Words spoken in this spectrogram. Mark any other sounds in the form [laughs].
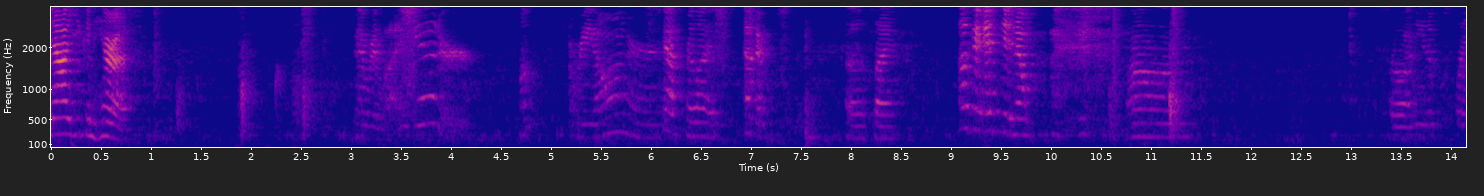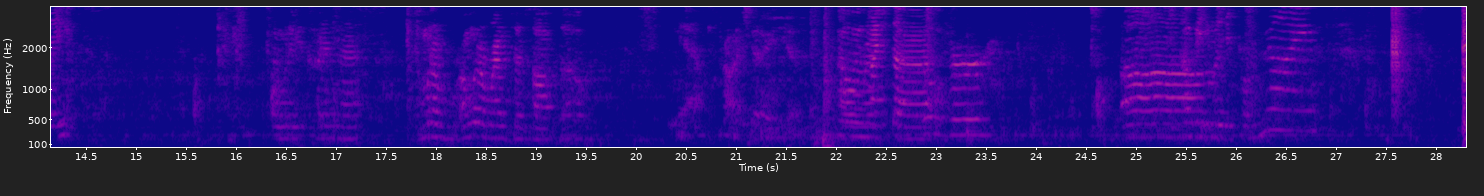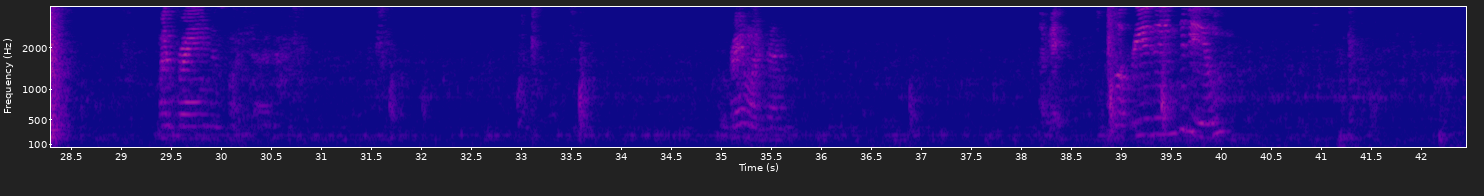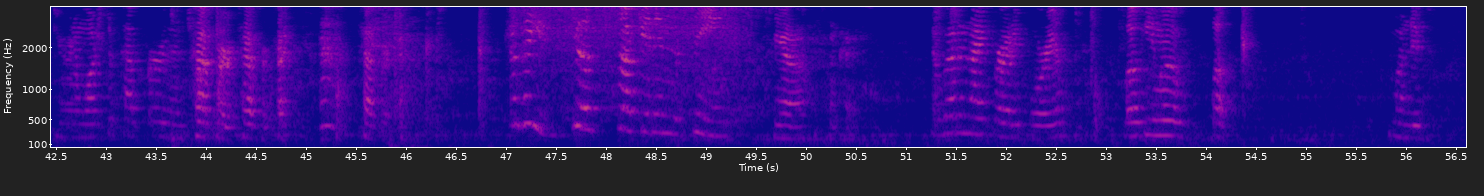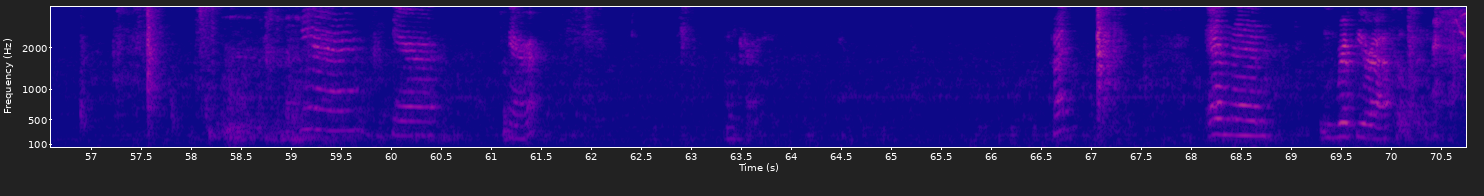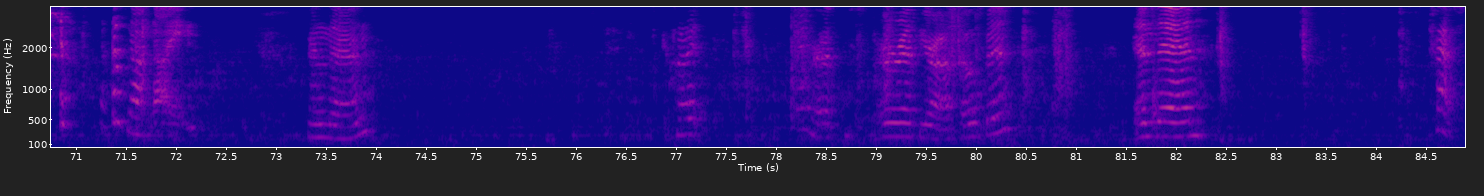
now you can hear us. Are we live yet, or Huh? are we on, or? Yeah, we're live. Okay. Oh, it's live. Okay, I see it now. Um. So I need a plate. I'm gonna be cutting this. I'm gonna I'm gonna rinse this off though. yeah, probably a good idea. I'll I'll move my stuff over. Um, I'll get you a little knife. My brain is going dead. My brain went dead. Okay. What were you going to do? You're gonna wash the pepper and then Pepper, pepper, pepper, [laughs] pepper. Okay, you just stuck it in the sink. Yeah. Okay. I've got a knife ready for you. Loki, move. Come on, dude. Here, here, here. Okay. Okay. And then you rip your ass open. [laughs] That's not nice. And then cut And rip. rip your ass open. And then trash.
